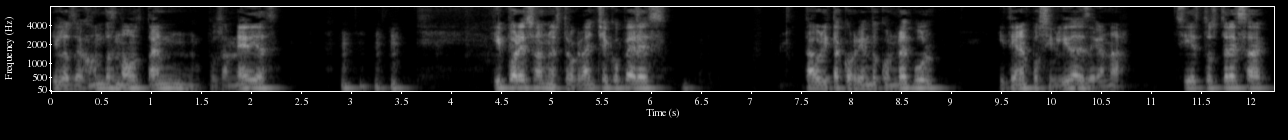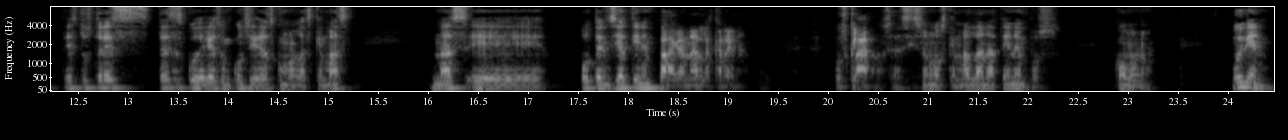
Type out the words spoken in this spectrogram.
Y los de Honda no, están pues a medias. y por eso nuestro gran Checo Pérez está ahorita corriendo con Red Bull y tienen posibilidades de ganar. Si estos tres, estos tres, tres escuderías son consideradas como las que más, más eh, potencial tienen para ganar la carrera. Pues claro, o sea, si son los que más lana tienen, pues cómo no. Muy bien,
